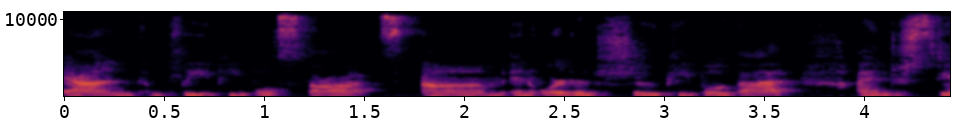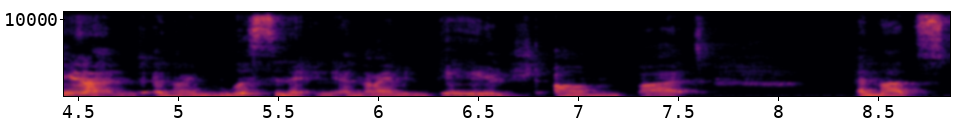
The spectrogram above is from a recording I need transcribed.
and complete people's thoughts um, in order to show people that I understand and I'm listening and that I'm engaged. Um, but and that's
